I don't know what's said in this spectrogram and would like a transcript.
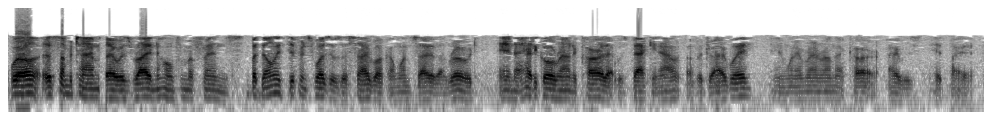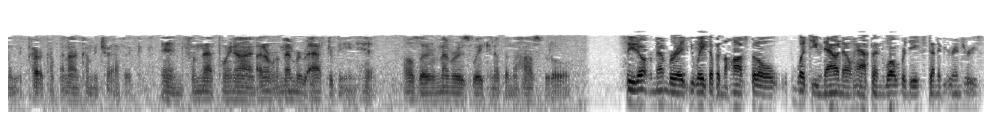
Well, it summertime. I was riding home from a friend's, but the only difference was it was a sidewalk on one side of the road, and I had to go around a car that was backing out of a driveway. And when I ran around that car, I was hit by a car an oncoming traffic. And from that point on, I don't remember after being hit. All I remember is waking up in the hospital. So you don't remember it. You wake up in the hospital. What do you now know happened? What were the extent of your injuries?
